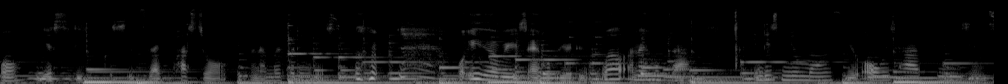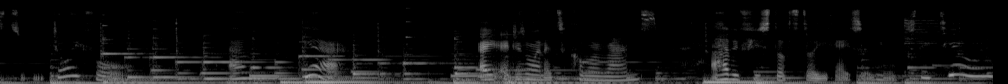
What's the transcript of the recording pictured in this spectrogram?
or yesterday because it's like past 12 when I'm recording this. but either ways, I hope you're doing well, and I hope that in this new month you always have reasons to be joyful. Um, yeah. I, I just wanted to come around. I have a few stuff to tell you guys, so you know, stay tuned.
